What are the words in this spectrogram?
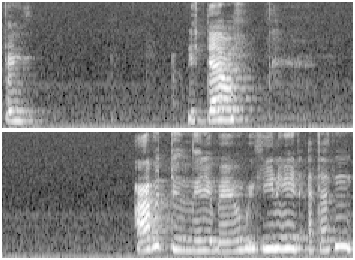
for yourself. I was doing really well with it. I didn't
